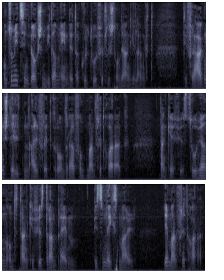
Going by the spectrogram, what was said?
Und somit sind wir auch schon wieder am Ende der Kulturviertelstunde angelangt. Die Fragen stellten Alfred Krondraff und Manfred Horak. Danke fürs Zuhören und danke fürs Dranbleiben. Bis zum nächsten Mal. Ihr Manfred Horak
